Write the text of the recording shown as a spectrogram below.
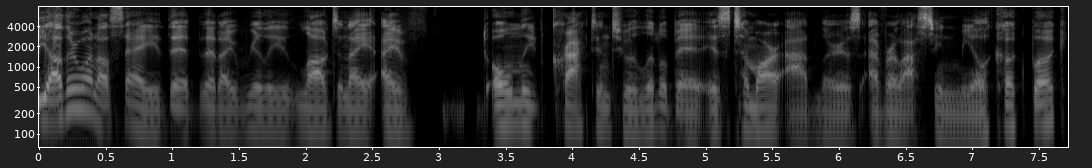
the other one I'll say that that I really loved and I, I've only cracked into a little bit is Tamar Adler's Everlasting Meal Cookbook.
